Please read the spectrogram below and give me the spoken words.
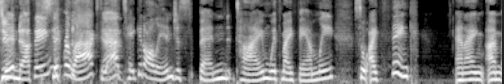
Do nothing? sit, relax. Yeah. Take it all in. Just spend time with my family. So I think, and I'm, I'm,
